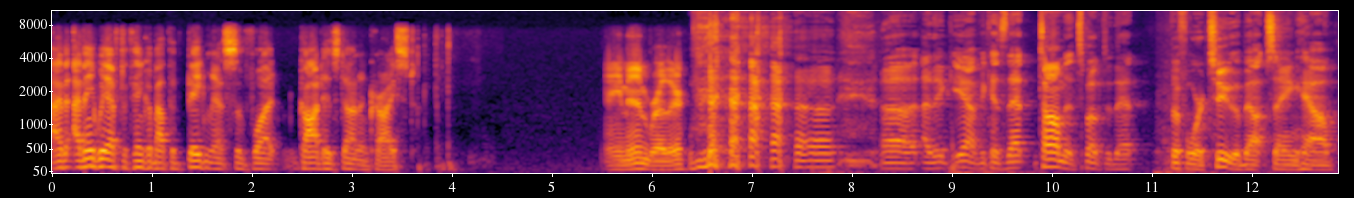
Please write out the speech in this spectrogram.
I, I think we have to think about the bigness of what God has done in Christ. Amen, brother. uh, I think yeah, because that Tom had spoke to that before too about saying how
